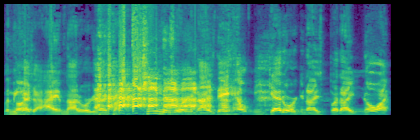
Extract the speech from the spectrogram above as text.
Let me catch you. I am not organized. My team is organized. They help me get organized, but I know I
